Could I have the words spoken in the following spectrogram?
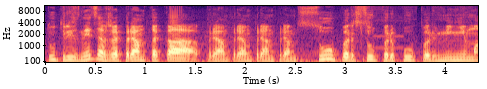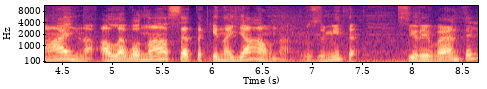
Тут різниця вже прям така, прям прям прям прям супер-супер-пупер мінімальна, але вона все-таки наявна. Розумієте? Сірий вентиль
